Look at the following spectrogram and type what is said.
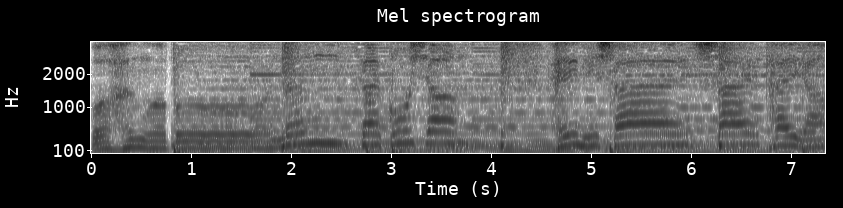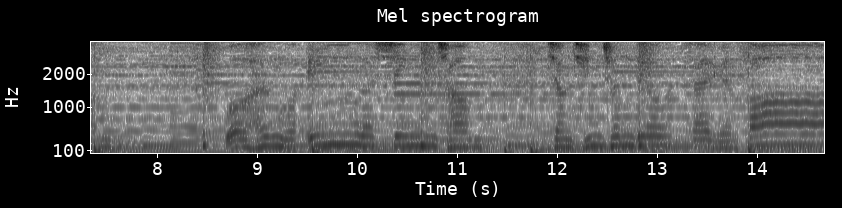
我恨我不能在故乡陪你晒晒太阳，我恨我赢了心肠，将青春丢在远方。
